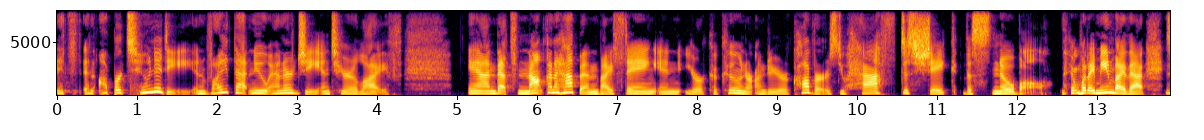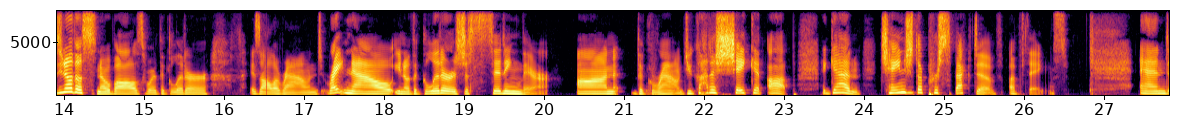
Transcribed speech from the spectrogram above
it's an opportunity. Invite that new energy into your life. And that's not going to happen by staying in your cocoon or under your covers. You have to shake the snowball. And what I mean by that is, you know, those snowballs where the glitter is all around. Right now, you know, the glitter is just sitting there on the ground. You got to shake it up. Again, change the perspective of things. And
